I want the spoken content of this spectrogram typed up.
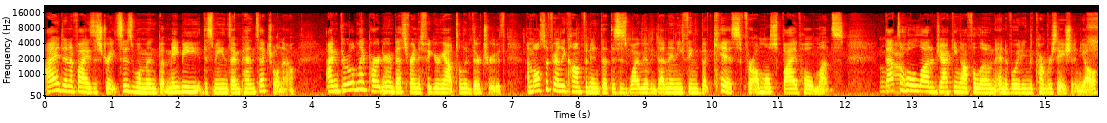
I identify as a straight cis woman, but maybe this means I'm pansexual now. I'm thrilled my partner and best friend is figuring out to live their truth. I'm also fairly confident that this is why we haven't done anything but kiss for almost five whole months. Oh, That's a whole lot of jacking off alone and avoiding the conversation, y'all.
